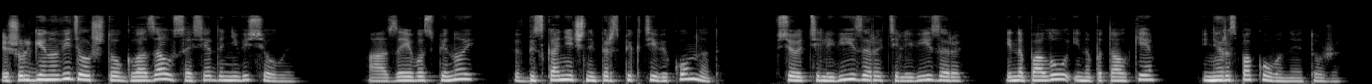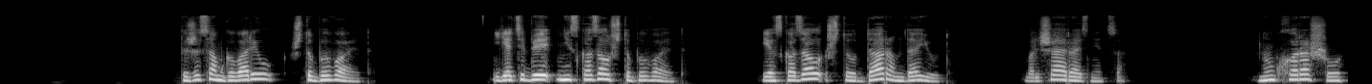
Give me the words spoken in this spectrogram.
И Шульгин увидел, что глаза у соседа невеселые, а за его спиной, в бесконечной перспективе комнат, все телевизоры, телевизоры, и на полу, и на потолке, и не распакованные тоже. Ты же сам говорил, что бывает. Я тебе не сказал, что бывает. Я сказал, что даром дают. Большая разница. Ну, хорошо.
